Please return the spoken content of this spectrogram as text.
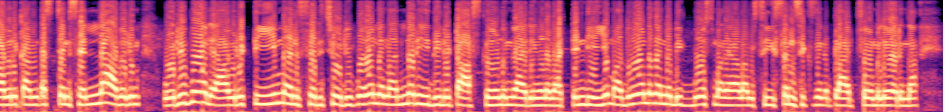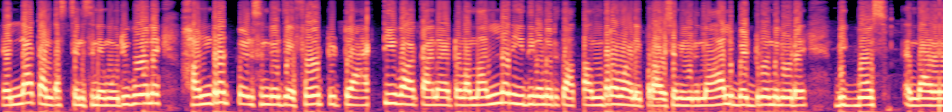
ആ ഒരു കണ്ടസ്റ്റൻസ് എല്ലാവരും ഒരുപോലെ ആ ഒരു ടീം അനുസരിച്ച് ഒരുപോലെ നല്ല രീതിയിൽ ടാസ്കുകളും കാര്യങ്ങളും അറ്റൻഡ് ചെയ്യും. അതുപോലെ തന്നെ ബിഗ് ബോസ് മലയാളം സീസൺ സിക്സിന്റെ പ്ലാറ്റ്ഫോമിൽ വരുന്ന എല്ലാ കണ്ടസ്റ്റൻസിനെയും ഒരുപോലെ ഹൺഡ്രഡ് പേഴ്സന്റേജ് എഫേർട്ട് ഇട്ട് ആക്റ്റീവ് ആക്കാനായിട്ടുള്ള നല്ല രീതിയിലുള്ള ഒരു തന്ത്രമാണ് ഇപ്രാവശ്യം ഈ ഒരു നാല് ബെഡ്റൂമിലൂടെ ബിഗ് ബോസ് എന്താണ്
